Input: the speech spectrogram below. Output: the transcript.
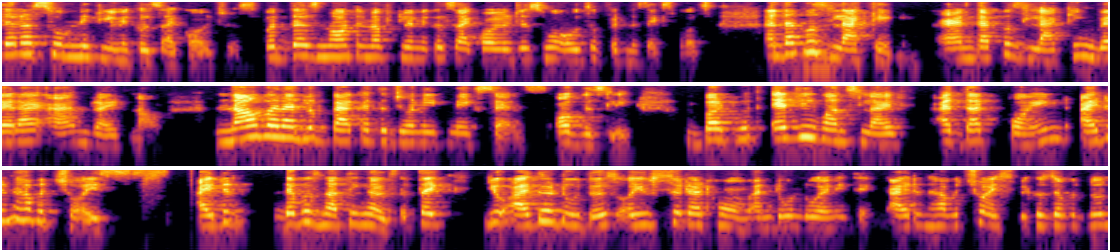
there are so many clinical psychologists but there's not enough clinical psychologists who are also fitness experts. And that was hmm. lacking. And that was lacking where i am right now. Now when i look back at the journey it makes sense obviously. But with everyone's life at that point i didn't have a choice I didn't, there was nothing else. It's like you either do this or you sit at home and don't do anything. I didn't have a choice because there was no,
